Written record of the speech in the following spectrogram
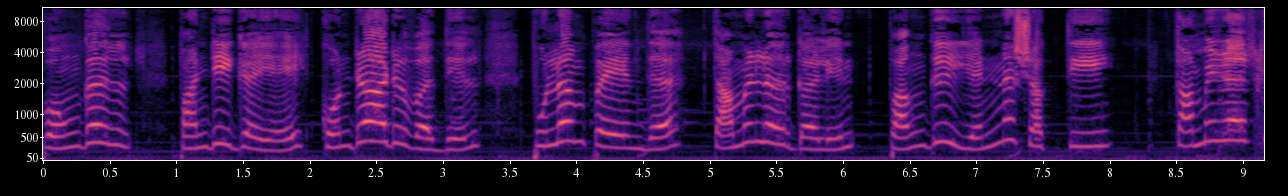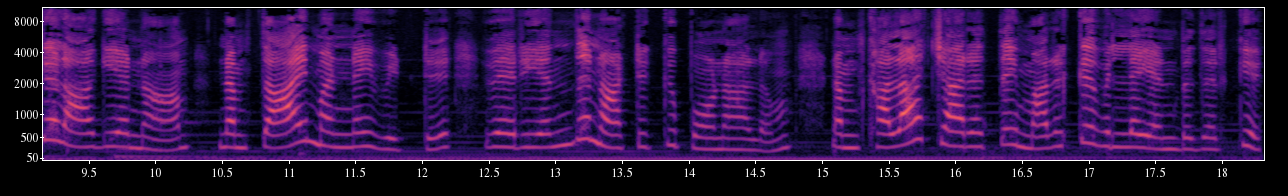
பொங்கல் பண்டிகையை கொண்டாடுவதில் புலம்பெயர்ந்த தமிழர்களின் பங்கு என்ன சக்தி? தமிழர்கள் ஆகிய நாம் நம் தாய் மண்ணை விட்டு வேறு எந்த நாட்டுக்கு போனாலும் நம் கலாச்சாரத்தை மறக்கவில்லை என்பதற்கு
